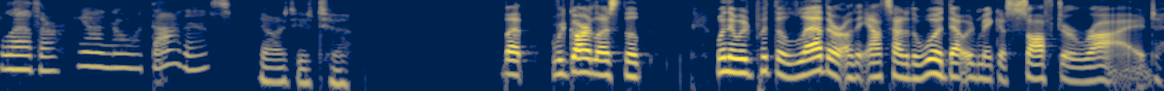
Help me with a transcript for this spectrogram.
Leather. Yeah, I know what that is. Yeah, I do too. But regardless, the when they would put the leather on the outside of the wood, that would make a softer ride.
